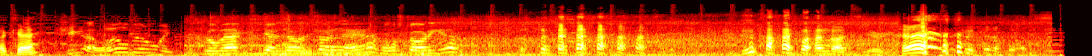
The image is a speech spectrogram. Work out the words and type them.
Okay. She got a little bit of weight. Go back and get another ton and a half, we'll start again. I'm not serious.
